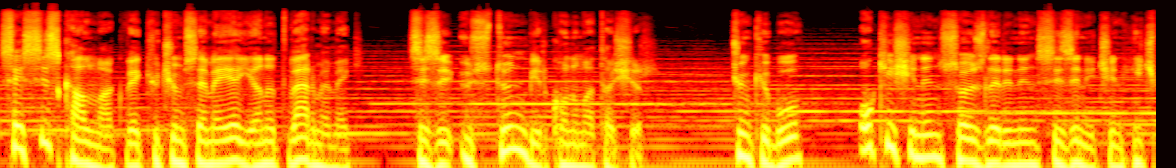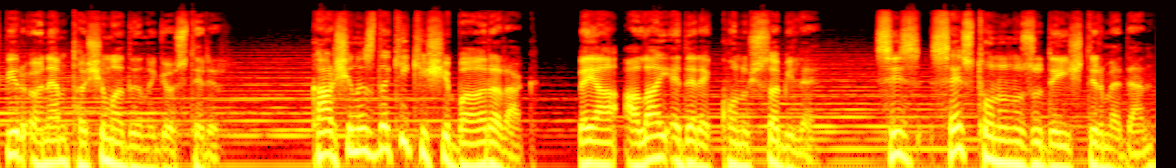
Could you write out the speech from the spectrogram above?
Sessiz kalmak ve küçümsemeye yanıt vermemek sizi üstün bir konuma taşır. Çünkü bu, o kişinin sözlerinin sizin için hiçbir önem taşımadığını gösterir. Karşınızdaki kişi bağırarak veya alay ederek konuşsa bile, siz ses tonunuzu değiştirmeden,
